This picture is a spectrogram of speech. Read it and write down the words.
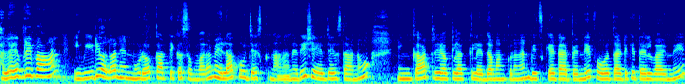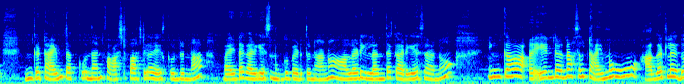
హలో ఎవ్రీవాన్ ఈ వీడియోలో నేను మూడో కార్తీక సోమవారం ఎలా పూజ చేసుకున్నాను అనేది షేర్ చేస్తాను. ఇంకా త్రీ ఓ క్లాక్కి లేద్దాం అనుకున్నాను కానీ బిస్కెట్ అయిపోయింది ఫోర్ థర్టీకి తెలివైంది. ఇంకా టైం తక్కువ ఉందని ఫాస్ట్ ఫాస్ట్గా చేసుకుంటున్నా. బయట కడిగేసి ముగ్గు పెడుతున్నాను ఆల్రెడీ ఇల్లంతా కడిగేశాను. ఇంకా ఏంటంటే అసలు టైము ఆగట్లేదు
